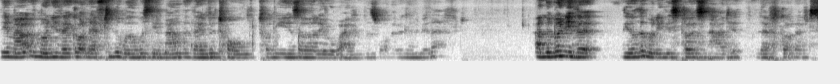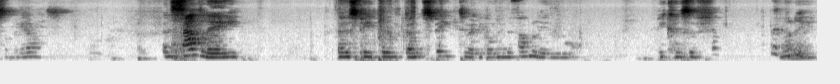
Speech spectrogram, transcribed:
The amount of money they got left in the will was the amount that they were told 20 years earlier or whatever was what they were going to be left. And the money that, the other money this person had it left got left to somebody else. And sadly, those people don't speak to anybody in the family anymore because of money,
